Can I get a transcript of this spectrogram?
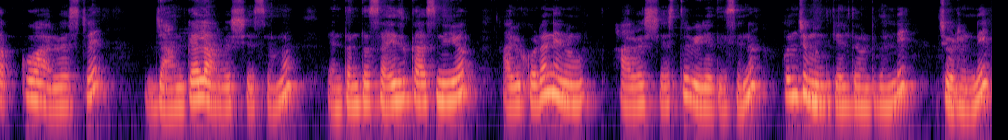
తక్కువ హార్వెస్టే జామకాయలు హార్వెస్ట్ చేసాము. ఎంతంత సైజు కాసినాయో అవి కూడా నేను హార్వెస్ట్ చేస్తూ వీడియో తీసాను. కొంచెం ముందుకు వెళ్తూ ఉంటుందండి. చూడండి.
